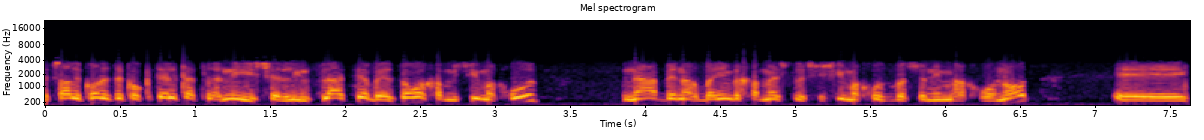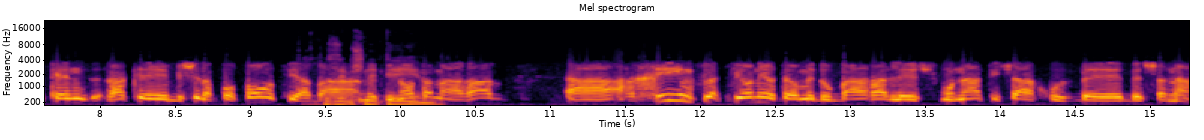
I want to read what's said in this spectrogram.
אפשר לקרוא לזה קוקטייל קטלני של אינפלציה באזור ה-50 אחוז, נע בין 45 ל-60 אחוז בשנים האחרונות. אה, כן, רק אה, בשביל הפרופורציה, במדינות המערב הכי אינפלציוני יותר מדובר על 8-9 אחוז בשנה.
